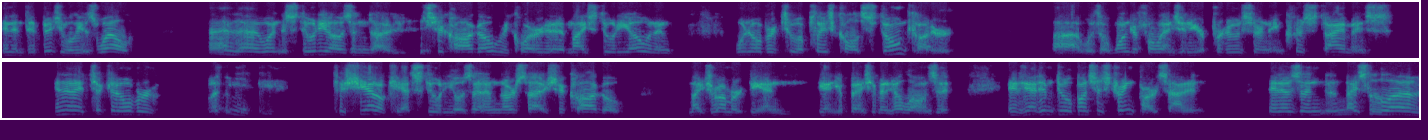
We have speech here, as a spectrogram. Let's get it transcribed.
and individually as well. And I went to studios in, uh, Chicago, recorded at my studio, and then went over to a place called Stonecutter, uh, with a wonderful engineer producer named Chris Stymons. And then I took it over to Shadowcat Studios on the north side of Chicago. My drummer, Dan Daniel Benjamin Hill owns it, and had him do a bunch of string parts on it. And it was a, nice little uh,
